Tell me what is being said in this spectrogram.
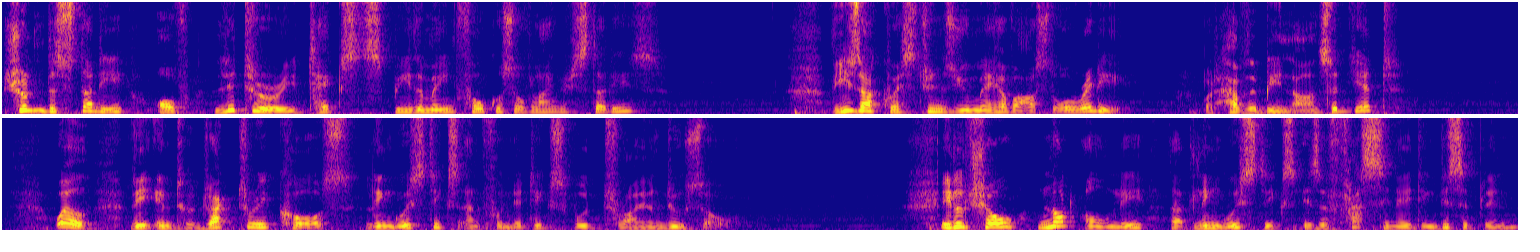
Shouldn't the study of literary texts be the main focus of language studies? These are questions you may have asked already, but have they been answered yet? Well, the introductory course, Linguistics and Phonetics, will try and do so. It'll show not only that linguistics is a fascinating discipline,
